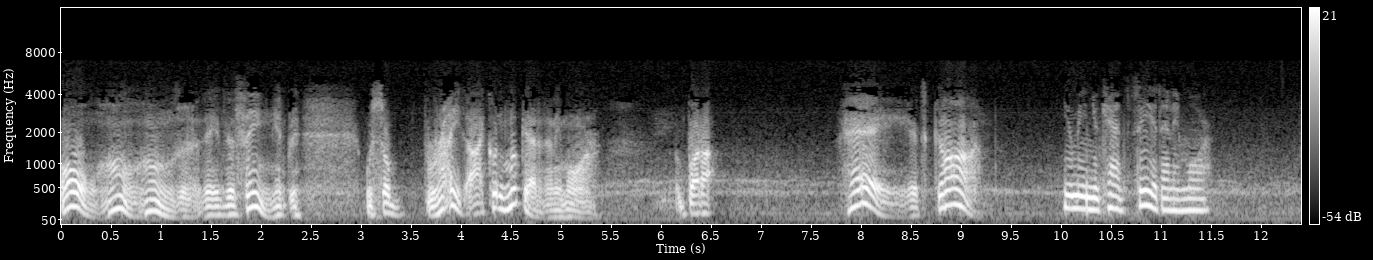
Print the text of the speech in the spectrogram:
Oh, oh, oh, the, the, the thing. It was so bright, I couldn't look at it anymore. But I. Hey, it's gone. You mean you can't see it anymore?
